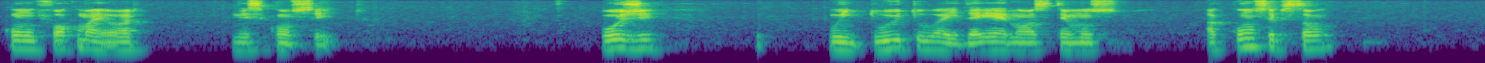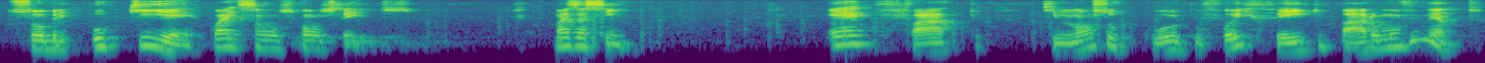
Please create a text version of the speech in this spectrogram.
com um foco maior nesse conceito. Hoje, o intuito, a ideia é nós temos a concepção sobre o que é, quais são os conceitos. Mas assim, é fato que nosso corpo foi feito para o movimento.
